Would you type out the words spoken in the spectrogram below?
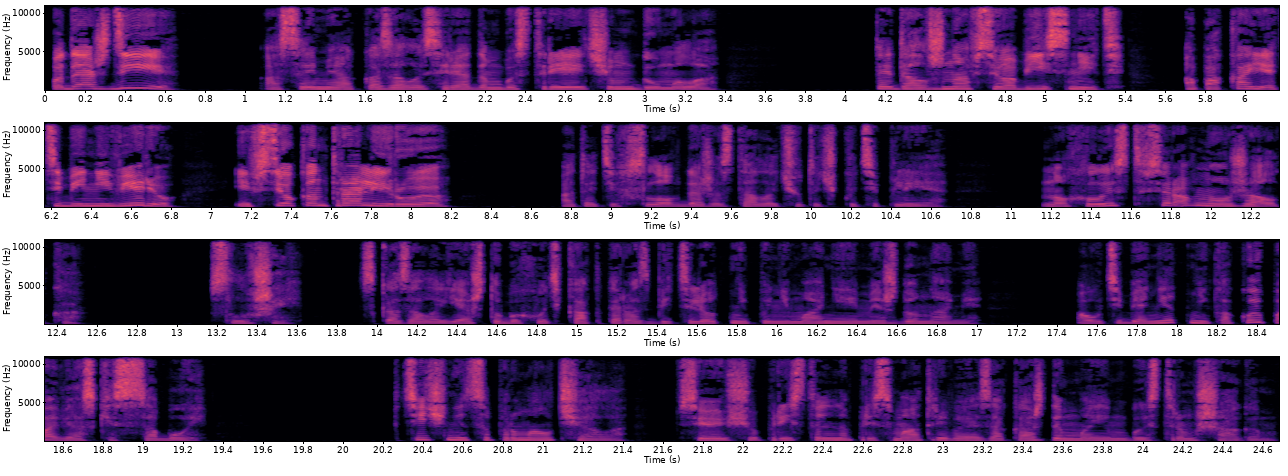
«Подожди!» А Сэмми оказалась рядом быстрее, чем думала. «Ты должна все объяснить, а пока я тебе не верю и все контролирую!» От этих слов даже стало чуточку теплее. Но хлыст все равно жалко. «Слушай», — сказала я, чтобы хоть как-то разбить лед непонимания между нами, «а у тебя нет никакой повязки с собой?» Птичница промолчала, все еще пристально присматривая за каждым моим быстрым шагом.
